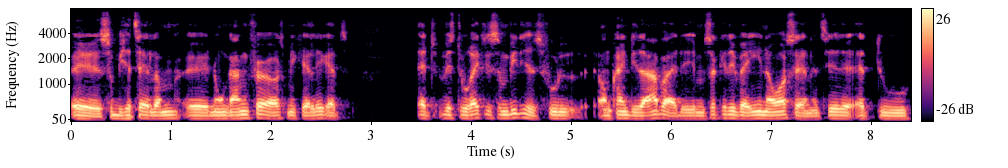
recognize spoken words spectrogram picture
øh, som vi har talt om øh, nogle gange før også, Michael, ikke? At, at hvis du er rigtig samvittighedsfuld omkring dit arbejde, jamen, så kan det være en af årsagerne til, at du,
